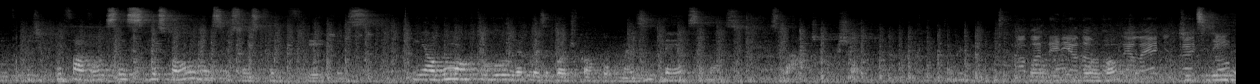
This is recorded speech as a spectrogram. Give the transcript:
Eu vou pedir que, por favor, vocês respondam as questões que foram feitas. Em alguma altura a coisa pode ficar um pouco mais intensa, mas faz parte do workshop. A bateria da volta é LED. Gente, linda.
